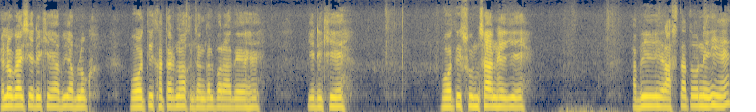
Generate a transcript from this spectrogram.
हेलो गाइस ये देखिए, अभी हम लोग बहुत ही ख़तरनाक जंगल पर आ गए हैं। ये देखिए, बहुत ही सुनसान है ये। अभी रास्ता तो नहीं है,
